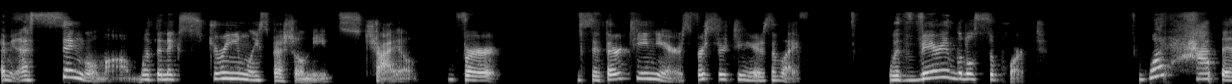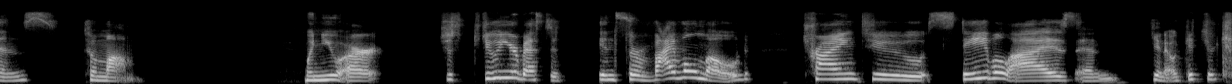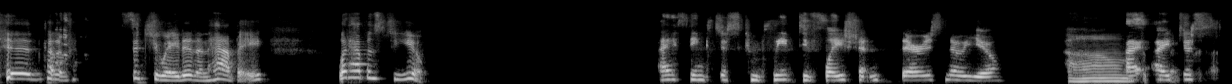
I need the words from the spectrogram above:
I mean, a single mom with an extremely special needs child for say 13 years, first 13 years of life, with very little support. What happens to mom when you are just doing your best to in survival mode, trying to stabilize and you know get your kid kind of situated and happy, what happens to you? I think just complete deflation. There is no you. Um, I, I just,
